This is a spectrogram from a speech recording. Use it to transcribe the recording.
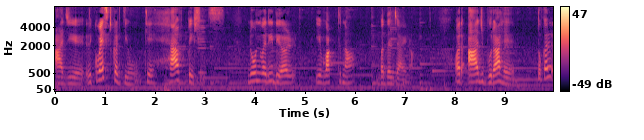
आज ये रिक्वेस्ट करती हूँ कि have patience don't worry dear ये वक्त ना बदल जाएगा। और आज बुरा है तो कल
